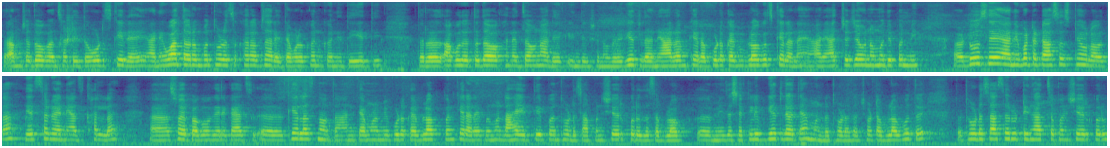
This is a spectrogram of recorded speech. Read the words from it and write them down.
तर आमच्या दोघांसाठी तर ओट्स केले आहे. आणि वातावरण पण थोडंसं खराब झालं आहे त्यामुळे खणखणी येते येते तर अगोदर तर दवाखान्यात जाऊन आले एक इंजेक्शन वगैरे घेतलं आणि आराम केला. पुढं काय मी ब्लॉगच केला नाही. आणि आजच्या जेवणामध्ये पण मी डोसे आणि बटाटा असंच ठेवला होता. हेच सगळ्यांनी आज खाल्ला. स्वयंपाक वगैरे काय आज केलाच नव्हता आणि त्यामुळे मी पुढं काय ब्लॉग पण केला नाही. पण म्हणलं आहे ते पण थोडंसं आपण शेअर करू. जसं ब्लॉग मी जशा क्लिप घेतल्या होत्या म्हणलं थोडासा छोटा ब्लॉग होतोय. तर थोडंसं असं रुटीन आजचं पण शेअर करू.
